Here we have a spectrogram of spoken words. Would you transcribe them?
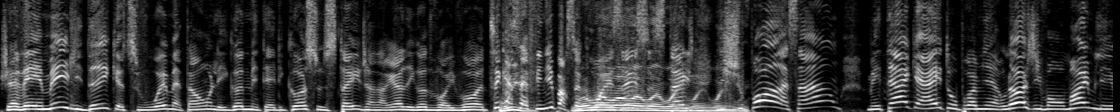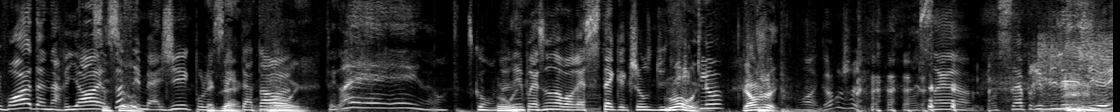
J'avais aimé l'idée que tu vois, mettons, les gars de Metallica sur le stage en arrière des gars de Voivod. Tu sais, quand Oui. ça finit par se Ouais, croiser ouais, sur le ouais, stage, ouais, ouais, ils jouent ouais. pas ensemble, mais tant qu'à être aux premières loges, ils vont même les voir d'en arrière. Ça, ça. c'est magique pour le Exact. spectateur. Ouais, ouais. Fait que, hey. En tout cas, on a l'impression d'avoir assisté à quelque chose d'unique, Ouais, ouais. là. Gorgé. Ouais, gorgé. On se sent, on se sent privilégié.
